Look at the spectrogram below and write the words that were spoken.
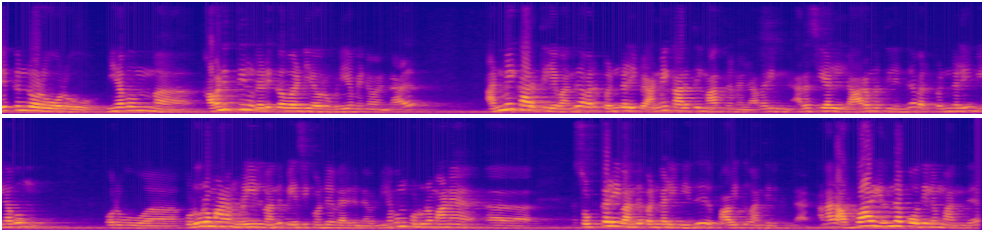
இருக்கின்ற ஒரு ஒரு மிகவும் கவனத்தில் எடுக்க வேண்டிய ஒரு விடயம் என்னவென்றால் அண்மை காலத்திலே வந்து அவர் பெண்களை அண்மை காலத்தில் மாத்திரமல்ல அவரின் அரசியல் ஆரம்பத்திலிருந்து அவர் பெண்களை மிகவும் ஒரு கொடூரமான முறையில் வந்து பேசிக்கொண்டு வருகின்றவர். மிகவும் கொடூரமான சொற்களை வந்து பெண்களின் மீது பாவித்து வந்திருக்கின்றார். ஆனால் அவ்வாறு இருந்த போதிலும் வந்து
